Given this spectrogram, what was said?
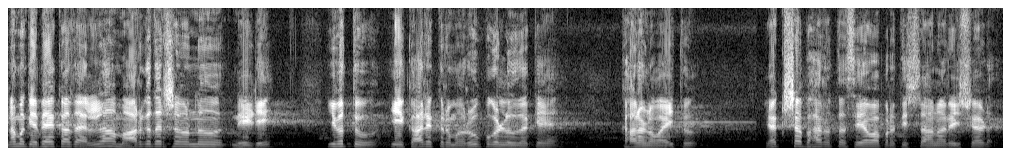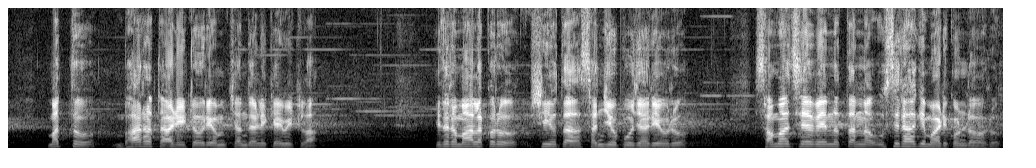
ನಮಗೆ ಬೇಕಾದ ಎಲ್ಲ ಮಾರ್ಗದರ್ಶನವನ್ನು ನೀಡಿ ಇವತ್ತು ಈ ಕಾರ್ಯಕ್ರಮ ರೂಪುಗೊಳ್ಳುವುದಕ್ಕೆ ಕಾರಣವಾಯಿತು. ಯಕ್ಷ ಭಾರತ ಸೇವಾ ಪ್ರತಿಷ್ಠಾನ ರಿಜಿಸ್ಟರ್ಡ್ ಮತ್ತು ಭಾರತ ಆಡಿಟೋರಿಯಂ ಚಂದಳಿಕೆ ವಿಟ್ಲ. ಇದರ ಮಾಲಕರು ಶ್ರೀಯುತ ಸಂಜೀವ್ ಪೂಜಾರಿಯವರು, ಸಮಾಜ ಸೇವೆಯನ್ನು ತನ್ನ ಉಸಿರಾಗಿ ಮಾಡಿಕೊಂಡವರು.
